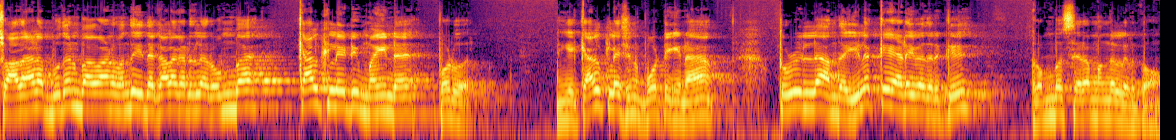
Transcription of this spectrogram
ஸோ அதனால் புதன் பகவான் வந்து இந்த காலகட்டத்தில் ரொம்ப கால்குலேட்டிவ் மைண்டை போடுவார். நீங்கள் கால்குலேஷன் போட்டிங்கன்னா தொழிலில் அந்த இலக்கை அடைவதற்கு ரொம்ப சிரமங்கள் இருக்கும்.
